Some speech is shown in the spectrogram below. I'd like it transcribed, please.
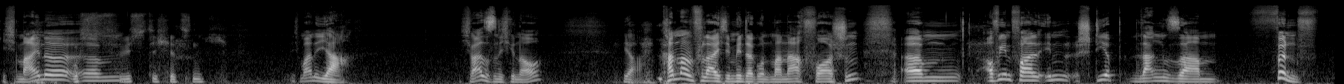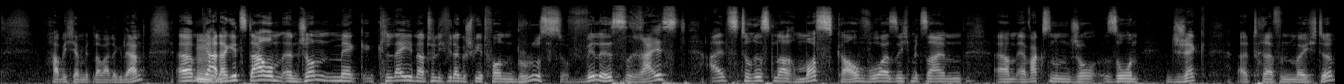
Ich meine, Das ähm, wüsste ich jetzt nicht. Ich meine ja. Ich weiß es nicht genau. Ja, kann man vielleicht im Hintergrund mal nachforschen. Ähm, auf jeden Fall in Stirb langsam 5. Habe ich ja mittlerweile gelernt. Ähm, Mhm. Ja, da geht es darum, äh, John McClay, natürlich wieder gespielt von Bruce Willis, reist als Tourist nach Moskau, wo er sich mit seinem ähm, erwachsenen jo Sohn Jack äh, treffen möchte.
